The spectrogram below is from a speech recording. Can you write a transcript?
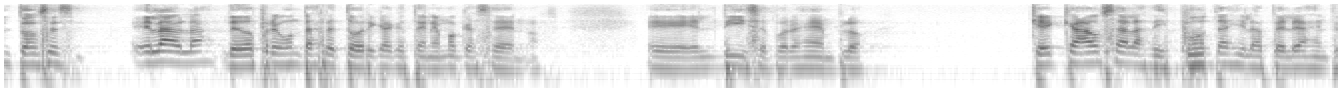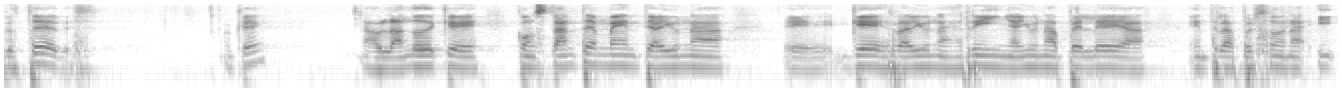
Entonces, él habla de dos preguntas retóricas que tenemos que hacernos. Eh, él dice, por ejemplo, ¿qué causa las disputas y las peleas entre ustedes? ¿Okay? Hablando de que constantemente hay una eh, guerra, hay una riña, hay una pelea entre las personas y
